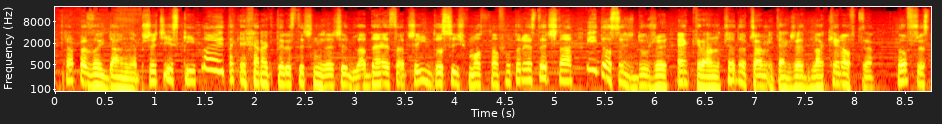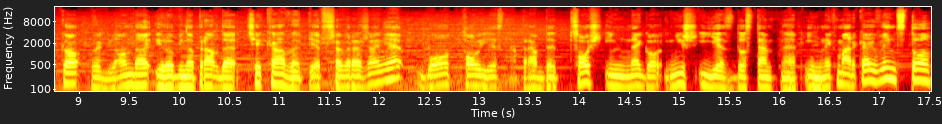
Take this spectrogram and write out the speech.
trapezoidalne przyciski, no i takie charakterystyczne rzeczy dla DS-a, czyli dosyć mocno futurystyczna i dosyć duży ekran przed oczami także dla kierowcy. To wszystko wygląda i robi naprawdę ciekawe pierwsze wrażenie, bo to jest naprawdę coś innego niż jest dostępne w innych markach, więc to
